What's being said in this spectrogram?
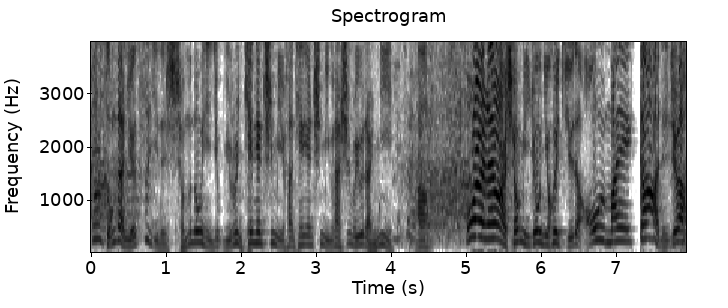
就是总感觉自己的什么东西，就比如说你天天吃米饭，天天吃米饭，是不是有点腻啊？偶尔来碗小米粥，你会觉得 Oh my God，是吧？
